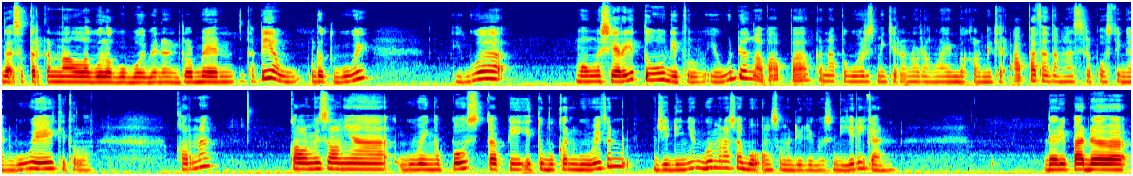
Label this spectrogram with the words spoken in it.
nggak seterkenal lagu-lagu boyband dan girl band. Tapi ya menurut gue ya gue mau nge-share itu gitu. Ya udah nggak apa-apa. Kenapa gue harus mikirin orang lain bakal mikir apa tentang hasil postingan gue gitu loh. Karena kalau misalnya gue ngepost tapi itu bukan gue kan jadinya gue merasa bohong sama diri gue sendiri kan. Daripada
